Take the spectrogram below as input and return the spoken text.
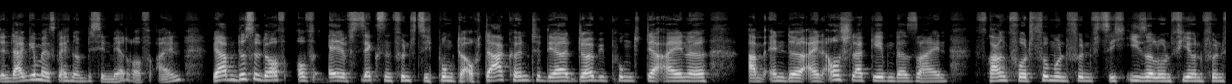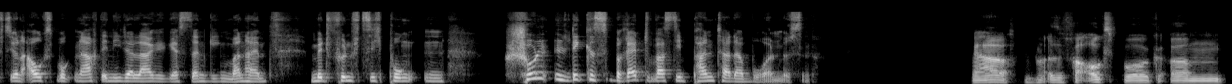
denn da gehen wir jetzt gleich noch ein bisschen mehr drauf ein. Wir haben Düsseldorf auf 11, 56 Punkte. Auch da könnte der Derby-Punkt der eine am Ende ein ausschlaggebender sein. Frankfurt 55, Iserlohn 54 und Augsburg nach der Niederlage gestern gegen Mannheim mit 50 Punkten. Schon ein dickes Brett, was die Panther da bohren müssen. Ja, also für Augsburg, ähm,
